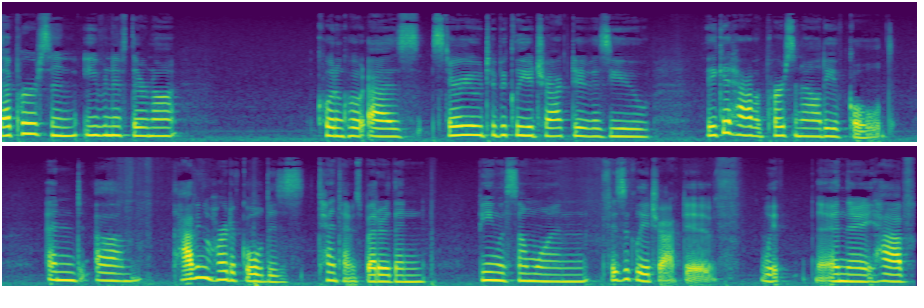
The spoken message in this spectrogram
that person, even if they're not quote unquote as stereotypically attractive as you, they could have a personality of gold. And um, having a heart of gold is 10 times better than being with someone physically attractive with and they have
